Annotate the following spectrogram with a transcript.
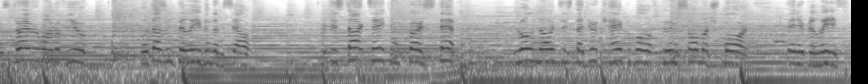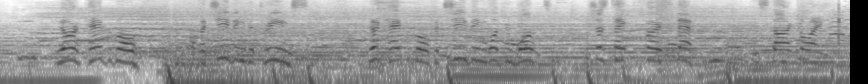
is to every one of you who doesn't believe in themselves. If you start taking the first step, you will notice that you're capable of doing so much more than you believe. You're capable of achieving the dreams. You're capable of achieving what you want. Just take the first step and start going.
